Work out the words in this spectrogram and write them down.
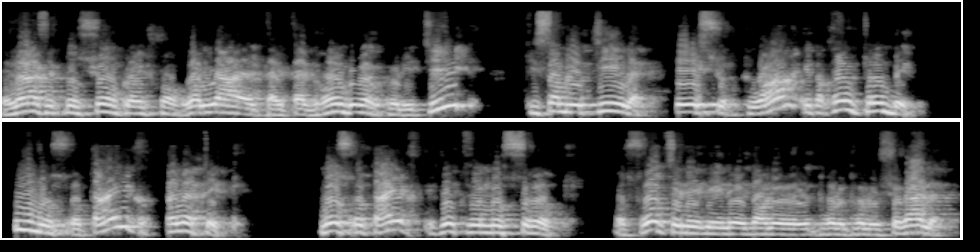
On a cette notion, encore une fois, royale, ta, ta grandeur politique, qui semble-t-il est sur toi, est en train de tomber. Ou Mosrotaïr, un attaque. Mosrotaïr, il faut que c'est Mosrot. Mosrot, c'est les, les, les, dans le, pour, le, pour le cheval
